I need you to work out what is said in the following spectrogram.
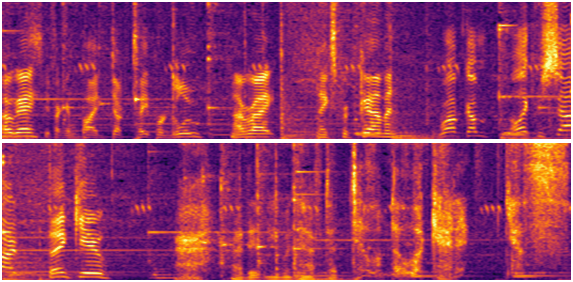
Okay, see if I can buy duct tape or glue. all right. Thanks for coming. Welcome. I like your sign. Thank you. I didn't even have to tell him to look at it. Yes.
